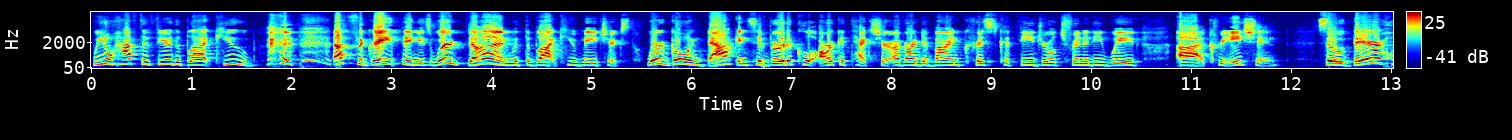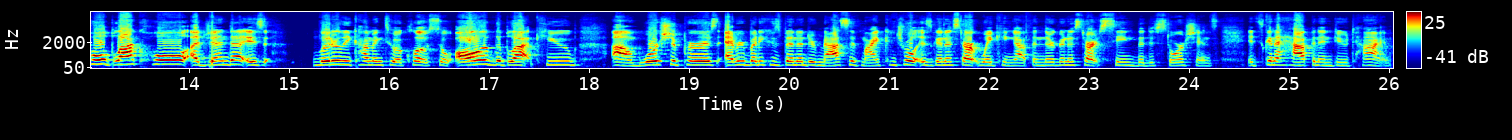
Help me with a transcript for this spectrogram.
we don't have to fear the black cube. That's the great thing is we're done with the black cube matrix. We're going back into vertical architecture of our divine Christ cathedral Trinity wave uh, creation. So their whole black hole agenda is literally coming to a close. So all of the black cube um, worshippers, everybody who's been under massive mind control is going to start waking up and they're going to start seeing the distortions. It's going to happen in due time.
